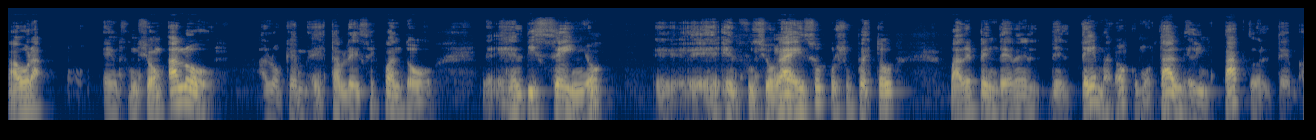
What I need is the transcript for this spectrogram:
Ahora, en función a lo, a lo que establece cuando es el diseño, eh, en función a eso, por supuesto, va a depender del, tema, ¿no? Como tal, el impacto del tema.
